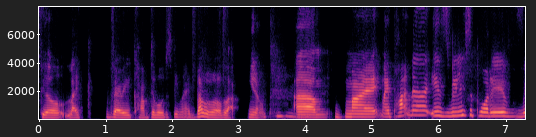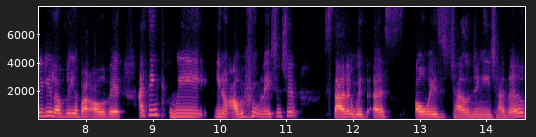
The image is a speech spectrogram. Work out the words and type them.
feel like very comfortable just being like blah blah blah blah, you know? Mhm. um my my partner is really supportive really lovely about all of it. I think we you know our relationship started with us always challenging each other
